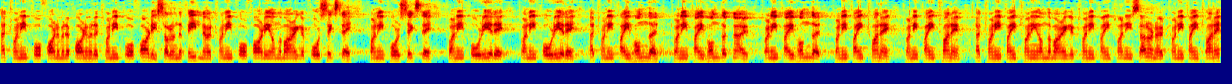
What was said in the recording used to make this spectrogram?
at 24 40 minute 40 minute 24 40, sell in the field now 24 40 on the market 460, 24 60, 24 80, 24 80, at 2500, 2500 now, 2500, 25 20, 25 20, at 25 20 on the market 25 20, seller now 25 20,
